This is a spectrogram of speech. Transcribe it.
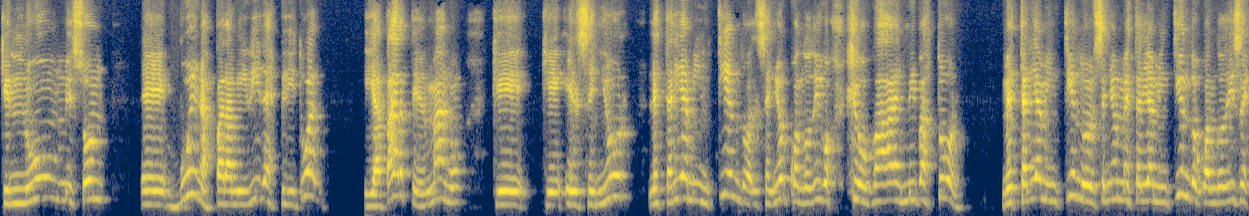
que no me son eh, buenas para mi vida espiritual. Y aparte, hermano, que, que el Señor le estaría mintiendo al Señor cuando digo, Jehová es mi pastor. Me estaría mintiendo, el Señor me estaría mintiendo cuando dice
